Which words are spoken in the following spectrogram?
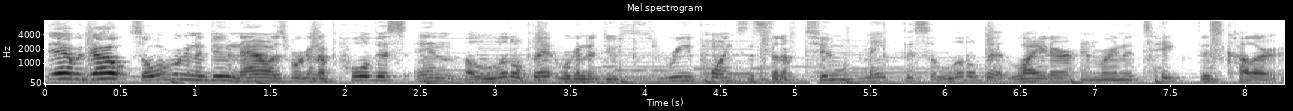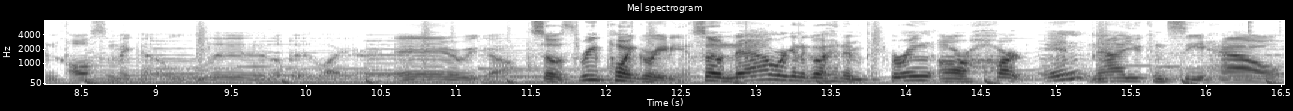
There we go. So what we're gonna do now is we're gonna pull this in a little bit. We're gonna do three points instead of two. Make this a little bit lighter and we're gonna take this color and also make it a little bit lighter. There we go. So three point gradient. So now we're gonna go ahead and bring our heart in. Now you can see how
